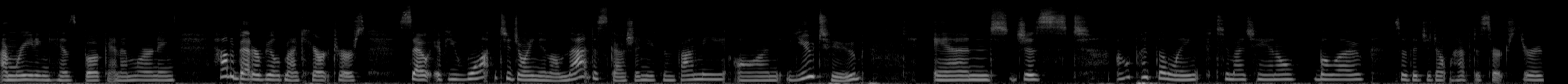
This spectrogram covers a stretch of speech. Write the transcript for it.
I'm reading his book and I'm learning how to better build my characters. So if you want to join in on that discussion, you can find me on YouTube and just I'll put the link to my channel below so that you don't have to search through.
